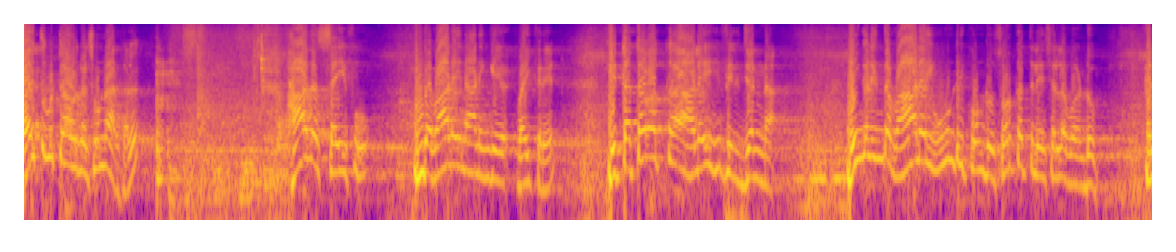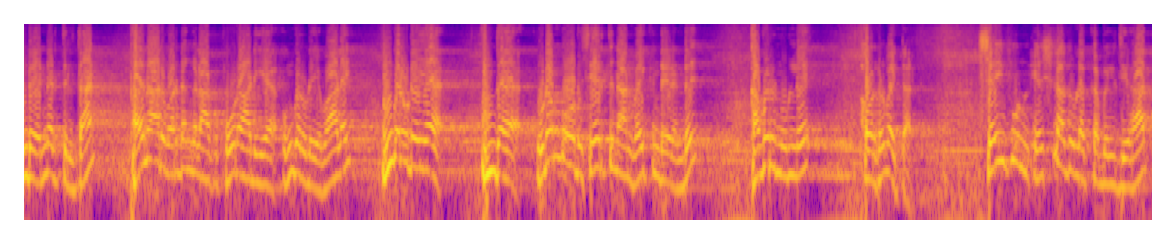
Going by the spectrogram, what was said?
வைத்துவிட்டு அவர்கள் சொன்னார்கள் ஹாத சைஃபு இந்த வாளை நான் இங்கே வைக்கிறேன். இத்தத்தவக்க அலைஹி ஃபில் ஜன்னா நீங்கள் இந்த வாளை ஊன்றி கொண்டு சொர்க்கத்திலே செல்ல வேண்டும். என்ற எண்ணத்தில் தான் பதினாறு வருடங்களாக போராடிய உங்களுடைய வாளை உங்களுடைய இந்த உடம்போடு சேர்த்து நான் வைக்கின்றேன் என்று கபரின் உள்ளே அவர்கள் வைத்தார் செய்ஃபுன் யஷ்ரதுல கபில் ஜிஹாத்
